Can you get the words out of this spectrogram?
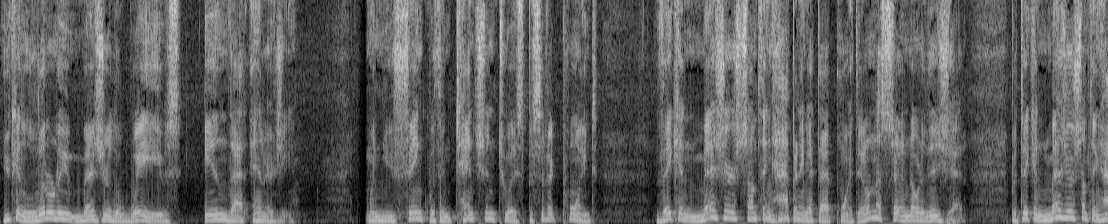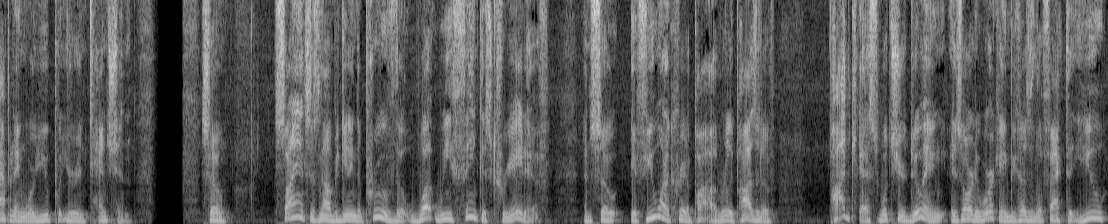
you can literally measure the waves in that energy. When you think with intention to a specific point, they can measure something happening at that point. They don't necessarily know what it is yet, but they can measure something happening where you put your intention. So science is now beginning to prove that what we think is creative. And so, if you want to create a, po- a, really positive podcast, what you're doing is already working because of the fact that you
